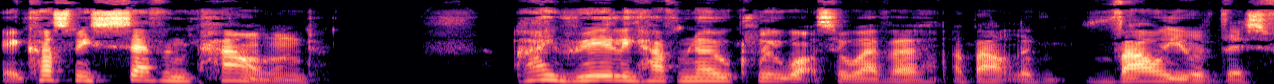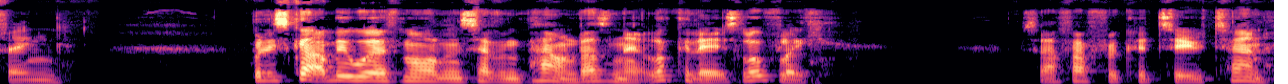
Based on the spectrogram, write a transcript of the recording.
It cost me £7. I really have no clue whatsoever about the value of this thing. But it's got to be worth more than £7, hasn't it? Look at it, it's lovely. South Africa 210.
